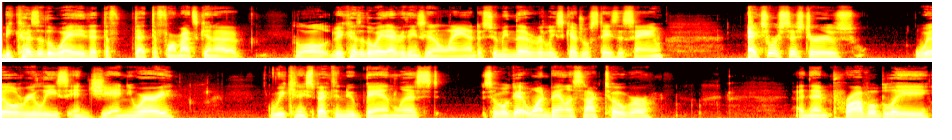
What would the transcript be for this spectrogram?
because of the way that the that the format's gonna well, because of the way that everything's gonna land, assuming the release schedule stays the same, Exorcisters will release in January. We can expect a new ban list. So we'll get one ban list in October. And then probably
